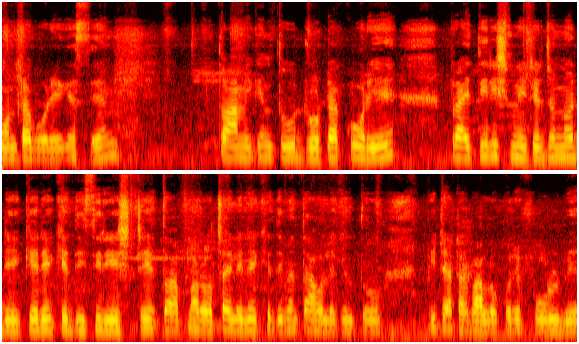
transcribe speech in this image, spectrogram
মনটা ভরে গেছে। তো আমি কিন্তু ড্রোটা করে প্রায় তিরিশ মিনিটের জন্য ঢেকে রেখে দিছি রেস্টে। তো আপনারাও চাইলে রেখে দেবেন, তাহলে কিন্তু পিঠাটা ভালো করে ফুলবে।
